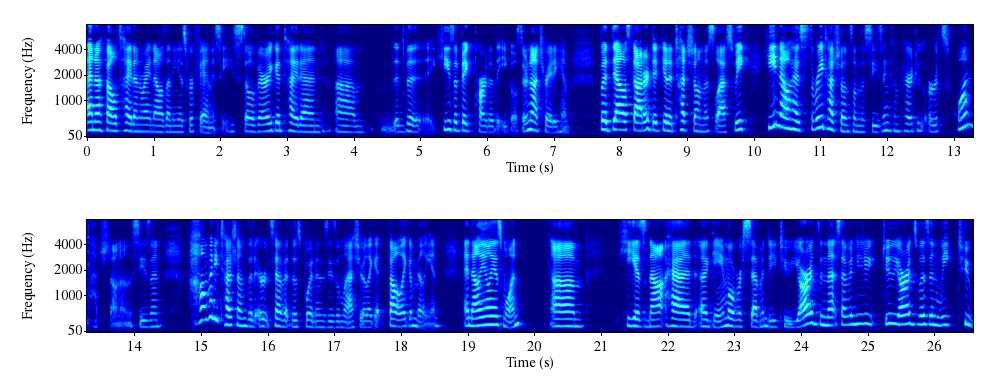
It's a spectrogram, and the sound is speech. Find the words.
NFL tight end right now than he is for fantasy. He's still a very good tight end. Um, the, he's a big part of the Eagles. They're not trading him. But Dallas Goedert did get a touchdown this last week. He now has three touchdowns on the season compared to Ertz one touchdown on the season. How many touchdowns did Ertz have at this point in the season last year? Like it felt like a million, and now he only has one. Um, he has not had a game over 72 yards, and that 72 yards was in week two.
